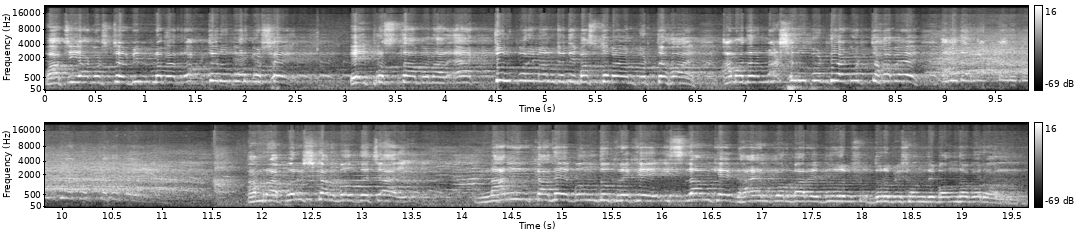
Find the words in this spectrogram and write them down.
পাঁচই আগস্টের বিপ্লবের রক্তের উপর বসে এই প্রস্তাবনার এক চুল পরিমাণ যদি বাস্তবায়ন করতে হয়, আমাদের লাশের উপর দিয়ে করতে হবে, আমাদের রক্তের উপর দিয়ে করতে হবে। আমরা পরিষ্কার বলতে চাই, নারীর কাঁধে বন্দুক রেখে ইসলামকে ঘায়েল করবার এই দূর- দুরভিসন্ধি বন্ধ করুন।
